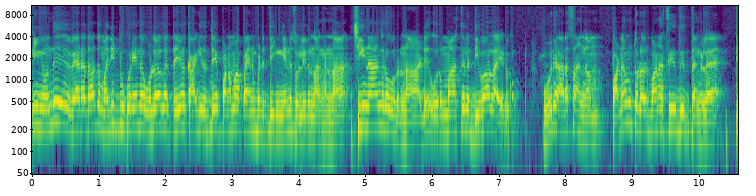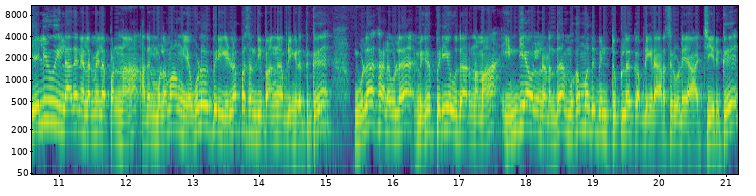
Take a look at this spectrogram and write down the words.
நீங்கள் வந்து வேறு ஏதாவது மதிப்பு குறைந்த உலோகத்தையோ காகிதத்தையோ பணமாக பயன்படுத்திங்கன்னு சொல்லியிருந்தாங்கன்னா சீனாங்கிற ஒரு நாடு ஒரு மாதத்தில் திவாலாக இருக்கும் ஒரு அரசாங்கம் பணம் தொடர்பான சீர்திருத்தங்களை தெளிவு இல்லாத நிலைமையில பண்ணால் அதன் மூலமாக அவங்க எவ்வளோ பெரிய இழப்பை சந்திப்பாங்க அப்படிங்கிறதுக்கு உலக அளவில் மிகப்பெரிய உதாரணமாக இந்தியாவில் நடந்த முகமது பின் துக்லக் அப்படிங்கிற அரசருடைய ஆட்சி இருக்குது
